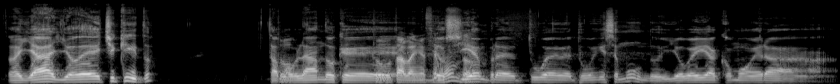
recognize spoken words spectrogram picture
Entonces ya yo de chiquito, estamos Tú- hablando que tú estabas en ese yo mundo. siempre estuve, estuve en ese mundo y yo veía cómo era... o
